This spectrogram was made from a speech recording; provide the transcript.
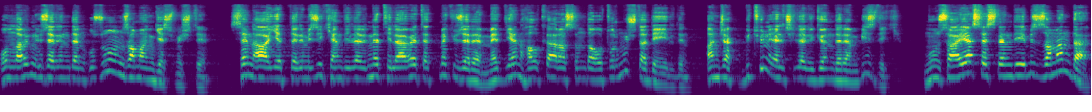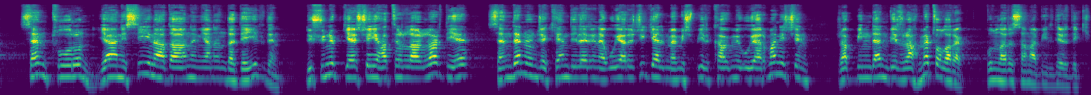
onların üzerinden uzun zaman geçmişti. Sen ayetlerimizi kendilerine tilavet etmek üzere Medyen halkı arasında oturmuş da değildin. Ancak bütün elçileri gönderen bizdik. Musa'ya seslendiğimiz zaman da sen Tur'un yani Sina dağının yanında değildin. Düşünüp gerçeği hatırlarlar diye senden önce kendilerine uyarıcı gelmemiş bir kavmi uyarman için Rabbinden bir rahmet olarak bunları sana bildirdik.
